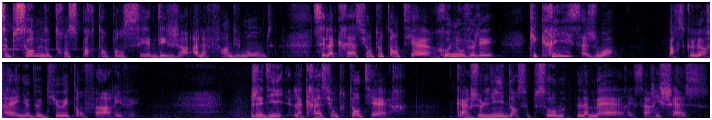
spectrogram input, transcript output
Ce psaume nous transporte en pensée déjà à la fin du monde. C'est la création tout entière, renouvelée, qui crie sa joie parce que le règne de Dieu est enfin arrivé. J'ai dit la création tout entière, car je lis dans ce psaume la mer et sa richesse,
